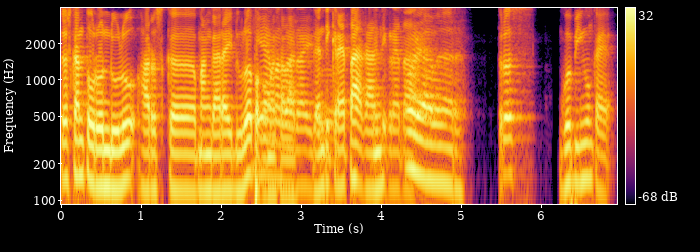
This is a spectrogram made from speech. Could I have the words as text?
Terus kan turun dulu harus ke Manggarai dulu apa Iya, kalau nggak salah Manggarai ganti dulu. kereta kan. Ganti kereta. Oh ya benar. Terus gue bingung kayak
